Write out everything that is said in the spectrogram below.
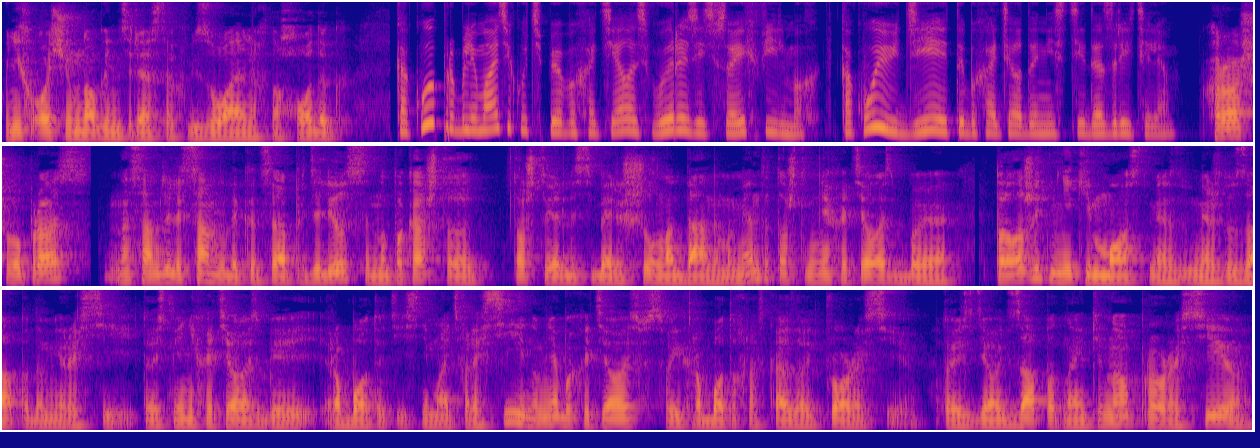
у них очень много интересных визуальных находок, Какую проблематику тебе бы хотелось выразить в своих фильмах? Какую идею ты бы хотел донести до зрителя? Хороший вопрос. На самом деле сам не до конца определился, но пока что то, что я для себя решил на данный момент, это то, что мне хотелось бы проложить некий мост между, Западом и Россией. То есть мне не хотелось бы работать и снимать в России, но мне бы хотелось в своих работах рассказывать про Россию. То есть сделать западное кино про Россию,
